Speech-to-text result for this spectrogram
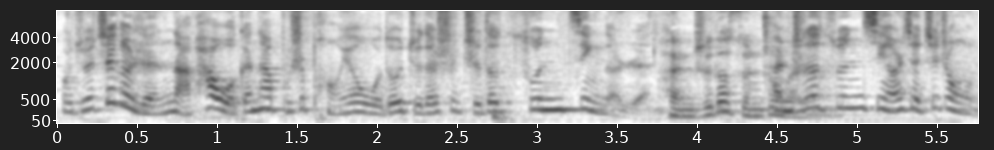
我觉得这个人，哪怕我跟他不是朋友，我都觉得是值得尊敬的人，很值得尊重，很值得尊敬。而且这种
